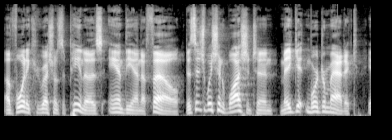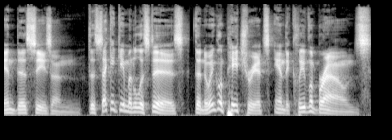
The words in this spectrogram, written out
avoiding congressional subpoenas and the NFL, the situation in Washington may get more dramatic in this season. The second game on the list is the New England Patriots and the Cleveland Browns.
